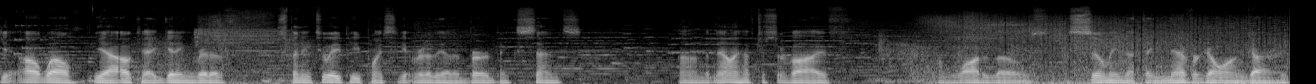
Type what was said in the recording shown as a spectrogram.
Get, oh, well, yeah, okay, getting rid of, spending 2 AP points to get rid of the other bird makes sense. Um, but now I have to survive a lot of those, assuming that they never go on guard.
